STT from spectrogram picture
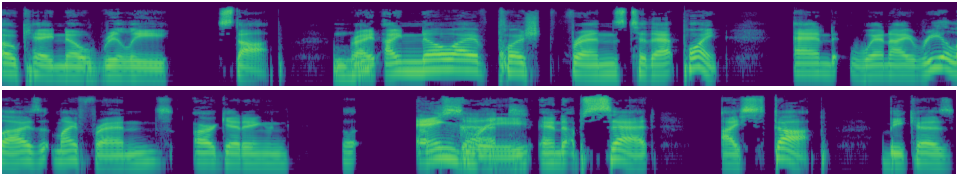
okay, no, really stop. Mhm. right? I know I have pushed friends to that point. And when I realize that my friends are getting uh, angry Upset. and upset, I stop because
